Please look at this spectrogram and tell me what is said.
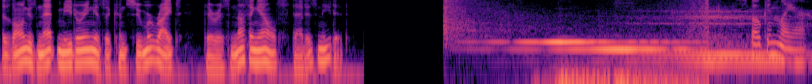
As long as net metering is a consumer right, there is nothing else that is needed. Spoken Layer.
